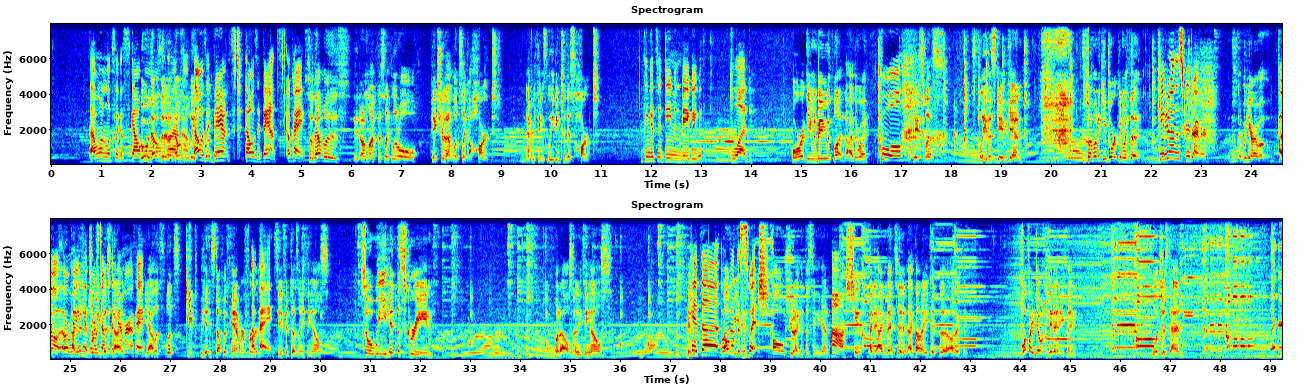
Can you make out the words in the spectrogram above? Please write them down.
That one looks like a scalpel. Ooh, that was a- that was a late That was advanced. That was advanced. Okay. So that was it. Unlocked this like little picture that looks like a heart, and everything's leading to this heart, I think it's a demon baby with blood. or a demon baby with blood. Either way. Cool. Okay, so let's let's play this game again. So I'm gonna keep working with the Keep doing the screwdriver. Here. I'm, Go, oh, I've, oh, or maybe I've been hit more stuff with the hammer? Okay. Yeah, let's let's keep hitting stuff with hammer first. Okay. See if it does anything else. So we hit the screen. What else? Anything else? Hit the. What Oh, about we the hit- switch? Oh shoot! I hit this thing again. Oh shoot. I meant to. I thought I hit the other thing. What if I don't hit anything? Will it just end?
